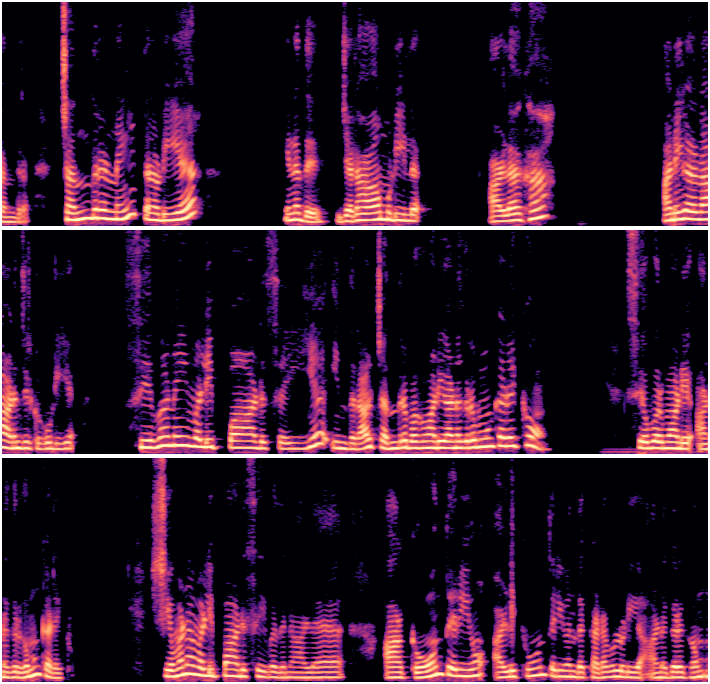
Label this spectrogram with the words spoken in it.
சந்திரன். சந்திரனை தன்னுடைய என்னது? ஜடாமுடியில அழகா அணிகளெல்லாம் அணிஞ்சிருக்கக்கூடிய சிவனை வழிபாடு செய்ய இந்த நாள் சந்திர பகவானுடைய அனுகிரகமும் கிடைக்கும். சிவபெருமானுடைய அனுகிரகமும் கிடைக்கும். சிவனை வழிபாடு செய்வதனால ஆக்கவும் தெரியும் அழிக்கவும் தெரியும் இந்த கடவுளுடைய அனுகிரகம்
